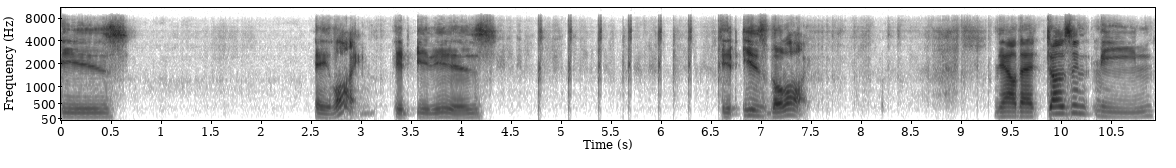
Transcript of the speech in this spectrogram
is a line. It, it is it is the line. Now that doesn't mean,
